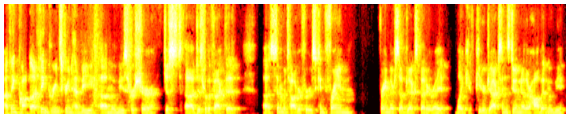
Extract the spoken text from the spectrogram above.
I think I think green screen heavy uh, movies for sure. Just uh, just for the fact that uh, cinematographers can frame frame their subjects better, right? Like if Peter Jackson's doing another Hobbit movie,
